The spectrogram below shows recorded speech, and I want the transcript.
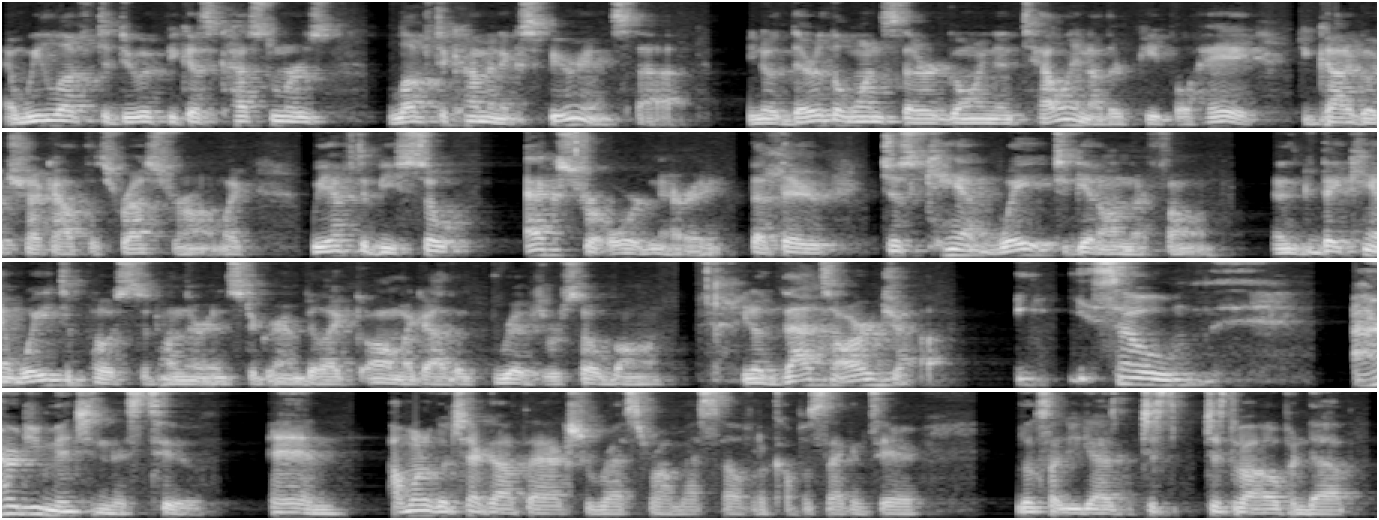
and we love to do it because customers love to come and experience that. You know, they're the ones that are going and telling other people, "Hey, you got to go check out this restaurant." Like we have to be so extraordinary that they just can't wait to get on their phone and they can't wait to post it on their Instagram. Be like, "Oh my god, the ribs were so bomb." You know, that's our job. So I heard you mention this too, and I want to go check out the actual restaurant myself in a couple seconds here. Looks like you guys just just about opened up,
